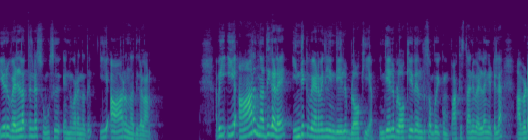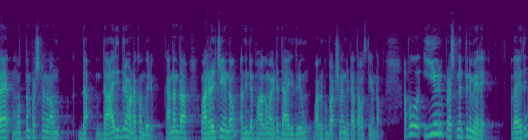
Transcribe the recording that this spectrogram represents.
ഈ ഒരു വെള്ളത്തിന്റെ സോഴ്സ് എന്ന് പറയുന്നത് ഈ ആറ് നദികളാണ്. അപ്പോൾ ഈ ആറ് നദികളെ ഇന്ത്യയ്ക്ക് വേണമെങ്കിൽ ഇന്ത്യയിൽ ബ്ലോക്ക് ചെയ്യാം. ഇന്ത്യയിൽ ബ്ലോക്ക് ചെയ്ത് എന്ത് സംഭവിക്കും? പാകിസ്ഥാന് വെള്ളം കിട്ടില്ല. അവിടെ മൊത്തം പ്രശ്നങ്ങളാവും. ദാരിദ്ര്യം അടക്കം വരും. കാരണം എന്താ? വരൾച്ചയുണ്ടാവും അതിന്റെ ഭാഗമായിട്ട് ദാരിദ്ര്യവും അവർക്ക് ഭക്ഷണം കിട്ടാത്ത അവസ്ഥയുണ്ടാവും. അപ്പോൾ ഈ ഒരു പ്രശ്നത്തിന് മേലെ അതായത്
